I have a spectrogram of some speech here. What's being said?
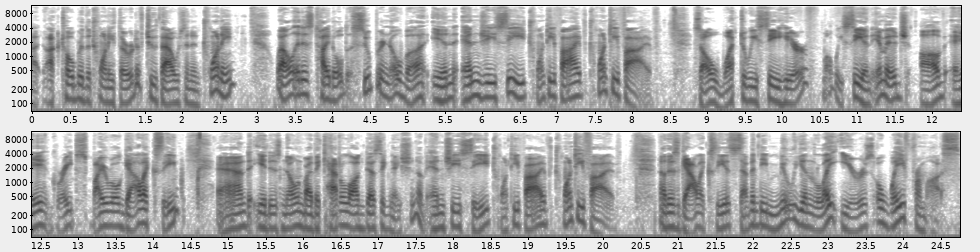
Uh, October the 23rd of 2020. Well, it is titled Supernova in NGC 2525. So what do we see here? Well, we see an image of a great spiral galaxy, and it is known by the catalog designation of NGC 2525. Now this galaxy is 70 million light years away from us.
